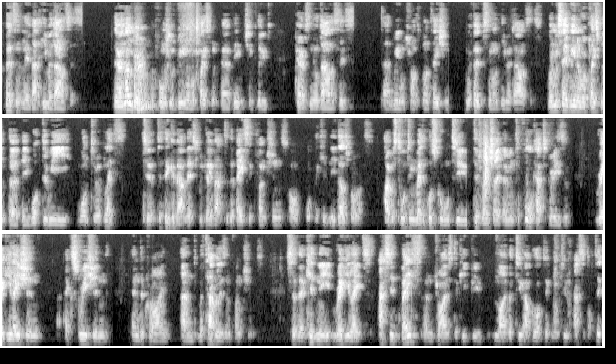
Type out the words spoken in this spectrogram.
pertinently about hemodialysis. There are a number of forms of renal replacement therapy, which include peritoneal dialysis and renal transplantation. We're focusing on hemodialysis. When we say renal replacement therapy, what do we want to replace? To, to think about this, we go back to the basic functions of what the kidney does for us. I was taught in medical school to differentiate them into four categories of regulation, excretion, endocrine, and metabolism functions. So the kidney regulates acid base and tries to keep you neither too alkalotic nor too acidotic.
